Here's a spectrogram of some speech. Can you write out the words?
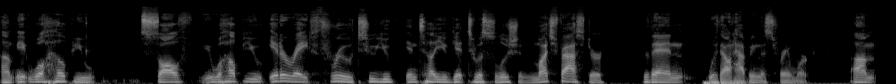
um, it will help you solve. It will help you iterate through to you until you get to a solution much faster than without having this framework. Um,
